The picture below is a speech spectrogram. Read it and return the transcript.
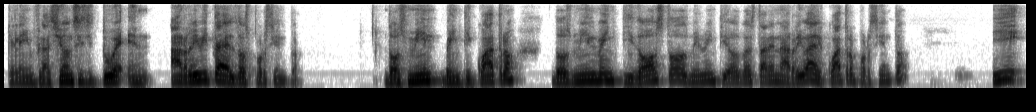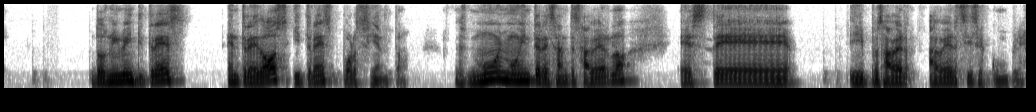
que la inflación se sitúe en arribita del 2%. 2024, 2022, todo 2022 va a estar en arriba del 4% y 2023 entre 2 y 3%. Es muy, muy interesante saberlo. Este, y pues a ver, a ver si se cumple.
